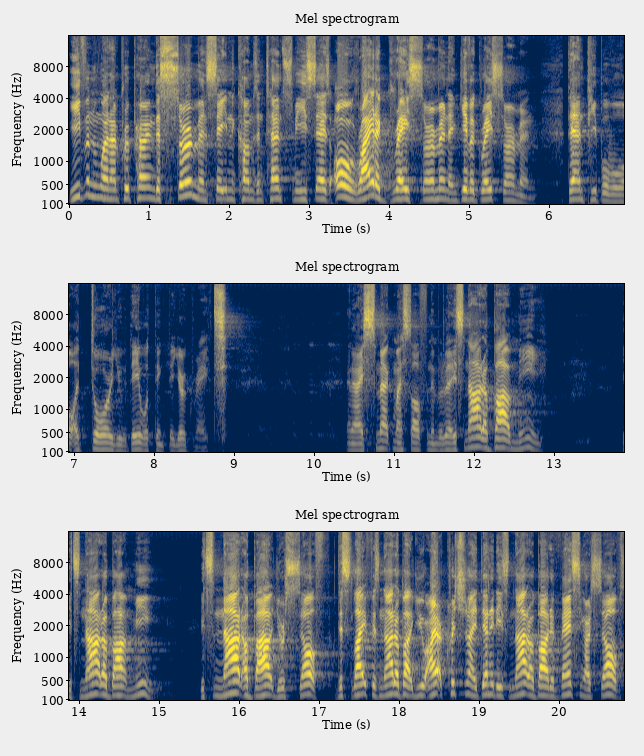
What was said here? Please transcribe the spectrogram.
Even when I'm preparing the sermon, Satan comes and tempts me. He says, Oh, write a great sermon and give a great sermon. Then people will adore you. They will think that you're great. And I smack myself in the middle. It's not about me. It's not about me. It's not about yourself. This life is not about you. Our Christian identity is not about advancing ourselves.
